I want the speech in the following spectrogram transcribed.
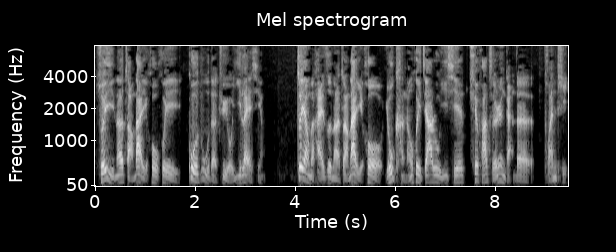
所以呢，长大以后会过度的具有依赖性。这样的孩子呢，长大以后有可能会加入一些缺乏责任感的团体。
